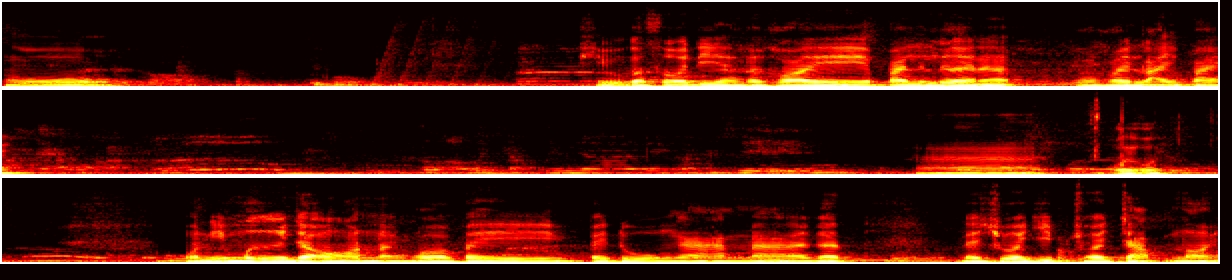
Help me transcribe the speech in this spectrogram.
โอ้ ผิวก็สวยดีครับค่อยๆ ไปเรื่อยๆ นะครับ ค่อยๆ ไหลไป อ่าอุ้ยอุ้ยวันนี้มือจะอ่อนหน่อย เพราะว่าไปไปดูงานมาแล้วก็ได้ช่วยหยิบช่วยจับหน่อย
